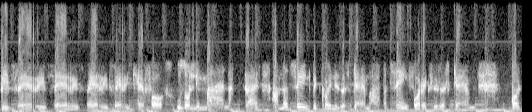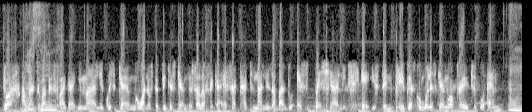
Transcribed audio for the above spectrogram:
be very very very very careful. Uzolimala right? I'm not saying bitcoin is a scam. I'm not saying forex is a scam. Kodwa abantu babefaka imali kwi-scam one of the biggest scams e-south africa esathatha imali zabantu especially e-eastern cape. Yasikhumbula iscam wakuthiwa yi-triple m? Eh.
